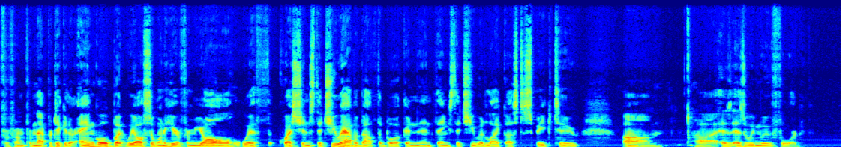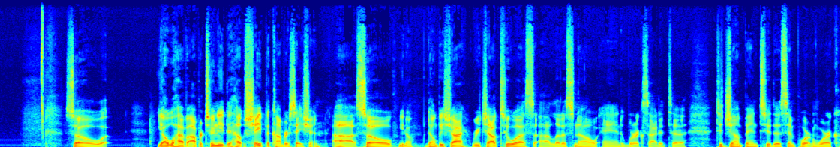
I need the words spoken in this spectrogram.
from from that particular angle, but we also want to hear from y'all with questions that you have about the book and, things that you would like us to speak to um, uh, as as we move forward. So, y'all will have opportunity to help shape the conversation. Uh, so you know, don't be shy. Reach out to us. Uh, let us know, and we're excited to to jump into this important work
